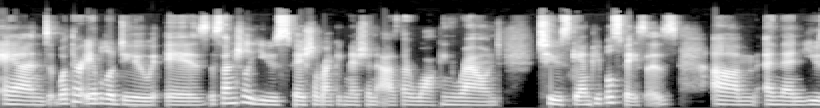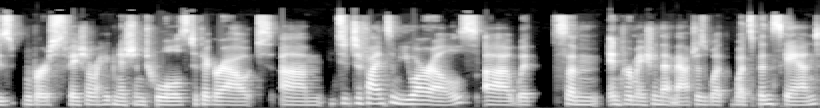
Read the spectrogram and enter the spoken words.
And what they're able to do is essentially use facial recognition as they're walking around to scan people's faces um, and then use reverse facial recognition tools to figure out, um, to, to, find some URLs uh, with some information that matches what what's been scanned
